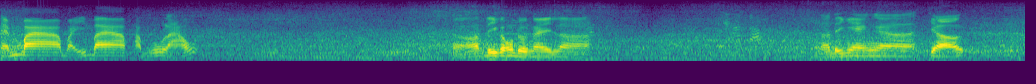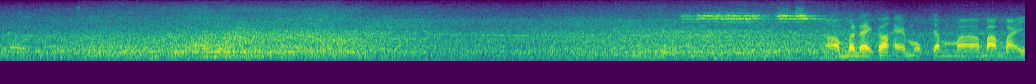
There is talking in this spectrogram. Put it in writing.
hẻm 373 Phạm Ngũ Lão. À, đi con đường này là là đi ngang à, chợ. Ở bên đây có hẻm 137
